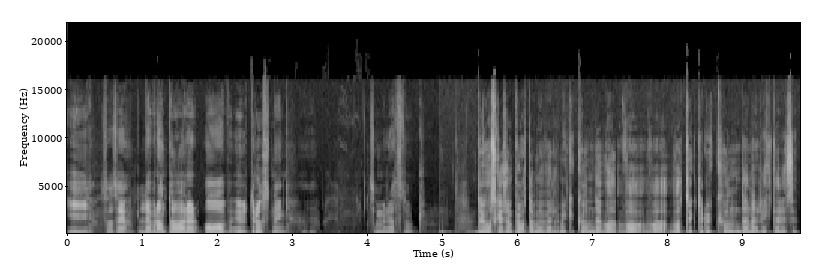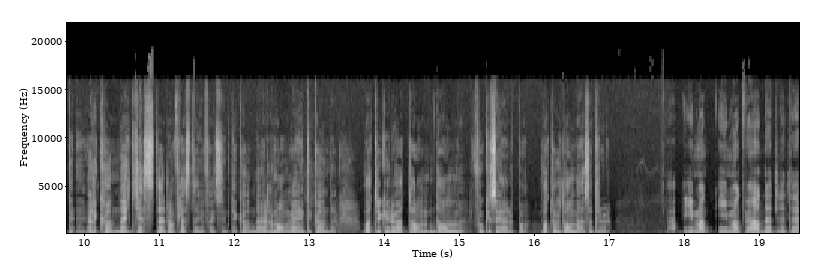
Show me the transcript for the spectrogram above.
i så att säga leverantörer av utrustning som är rätt stort. Du Oskar som pratar med väldigt mycket kunder, vad, vad, vad, vad, tyckte du kunderna riktade sig till? Eller kunder, gäster, de flesta är ju faktiskt inte kunder, eller många är inte kunder. Vad tycker du att de, de fokuserade på? Vad tog de med sig tror du? I och, med, I och med att vi hade ett lite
